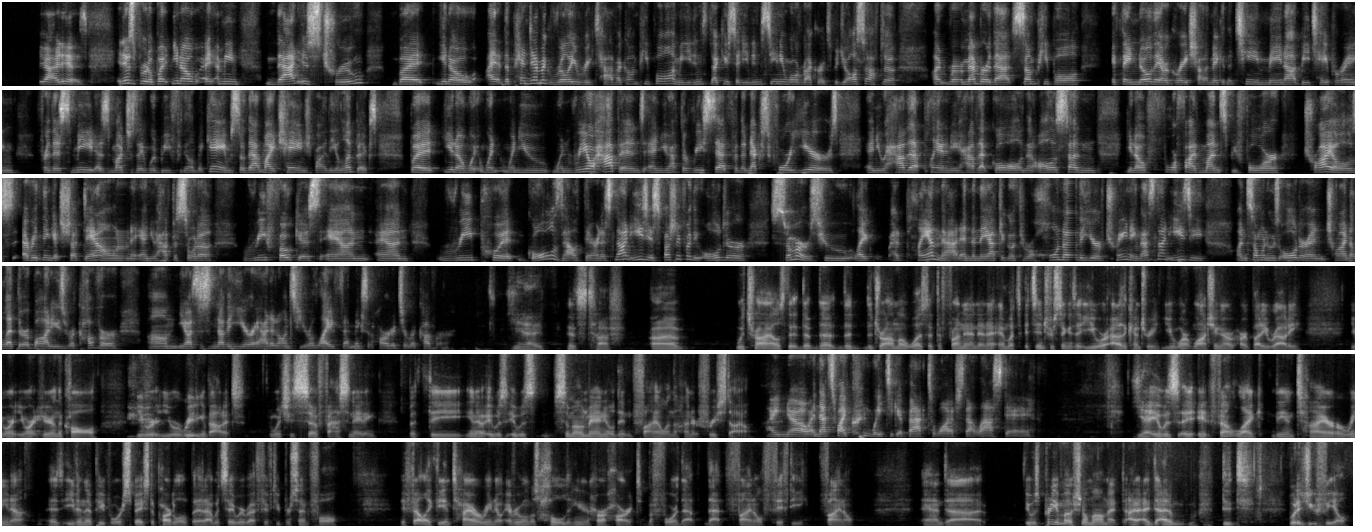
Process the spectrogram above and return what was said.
Yeah, it is. It is brutal, but you know, I, I mean, that is true. But you know, I, the pandemic really wreaked havoc on people. I mean, you didn't, like you said, you didn't see any world records, but you also have to uh, remember that some people, if they know they have a great shot at making the team, may not be tapering for this meet as much as they would be for the Olympic Games. So that might change by the Olympics. But you know, when when when you when Rio happened and you have to reset for the next four years, and you have that plan and you have that goal, and then all of a sudden, you know, four or five months before trials, everything gets shut down, and you have to sort of refocus and and re-put goals out there. And it's not easy especially for the older swimmers who like had planned that and then they have to go through a whole nother year of training. That's not easy on someone who's older and trying to let their bodies recover. Um, you know it's just another year added onto your life that makes it harder to recover. Yeah it's tough. Uh, with trials the, the, the the the drama was at the front end. And, and what's it's interesting is that you were out of the country. You weren't watching our, our buddy rowdy. You weren't you weren't hearing the call you were you were reading about it, which is so fascinating. But the you know it was it was Simone Manuel didn't file in the hundred freestyle. I know, and that's why I couldn't wait to get back to watch that last day. Yeah, it was. It felt like the entire arena, as even though people were spaced apart a little bit, I would say we were about fifty percent full. It felt like the entire arena, everyone was holding her heart before that that final fifty final, and uh, it was pretty emotional moment. I, I, I did. What did you feel?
